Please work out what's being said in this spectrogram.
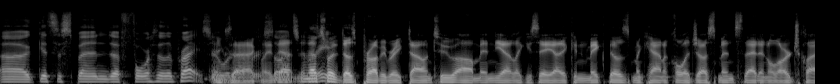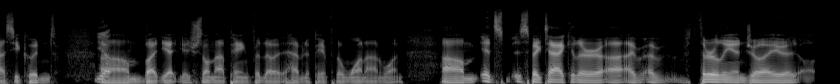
uh, gets to spend a fourth of the price. exactly, so that, that's and that's what it does probably break down to. Um, and yeah, like you say, I can make those mechanical adjustments that in a large class you couldn't. Yep. Um, but yet you're still not paying for the having to pay for the one on one. Um, it's spectacular. Uh, I, I thoroughly enjoy uh,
